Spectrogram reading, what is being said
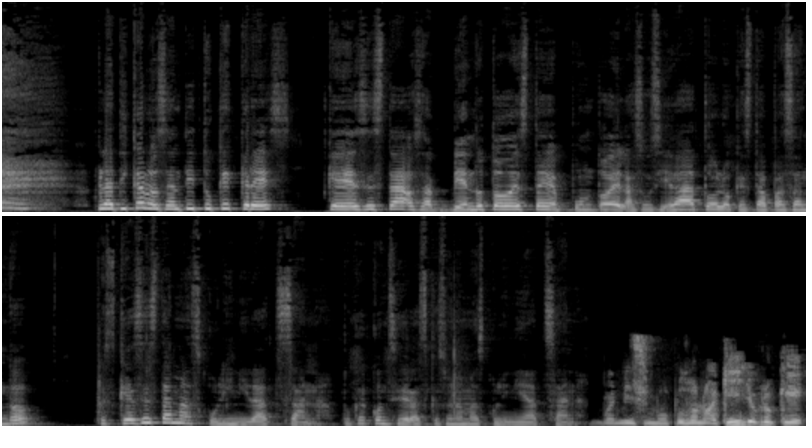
Platícanos, Santi, ¿tú qué crees que es esta, o sea, viendo todo este punto de la sociedad, todo lo que está pasando, pues, ¿qué es esta masculinidad sana? ¿Tú qué consideras que es una masculinidad sana? Buenísimo. Pues bueno, aquí yo creo que,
